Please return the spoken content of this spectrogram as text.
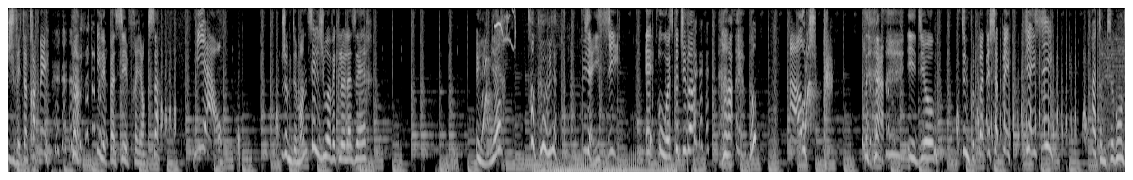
Je vais t'attraper. Hein, il est pas si effrayant que ça. Miaou. Je me demande s'il joue avec le laser. Une lumière? Trop cool. Viens ici. Et où est-ce que tu vas? Ah. Ouch. Idiot. Tu ne peux pas t'échapper. Viens ici. Attends une seconde.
